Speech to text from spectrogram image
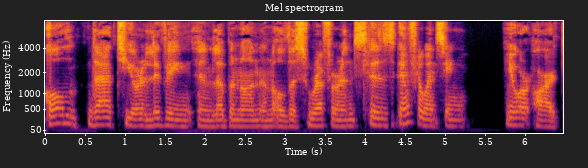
all that you're living in Lebanon and all this reference is influencing your art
